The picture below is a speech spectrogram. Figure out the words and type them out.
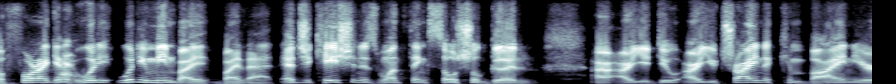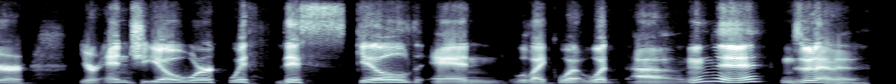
Before I get it, what do you, what do you mean by by that? Education is one thing. Social good, are, are you do are you trying to combine your your NGO work with this guild and like what what uh mm, eh, mm, mm,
